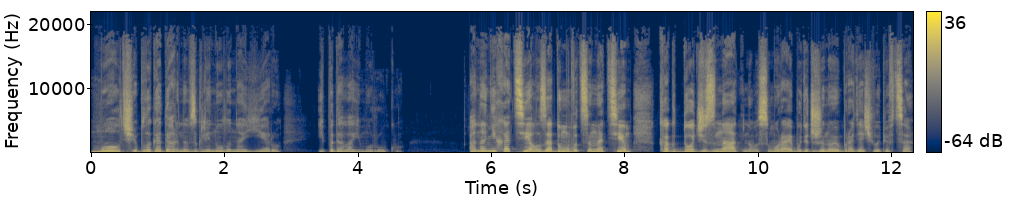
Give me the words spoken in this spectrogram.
молча, благодарно взглянула на Еру и подала ему руку. Она не хотела задумываться над тем, как дочь знатного самурая будет женой бродячего певца.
